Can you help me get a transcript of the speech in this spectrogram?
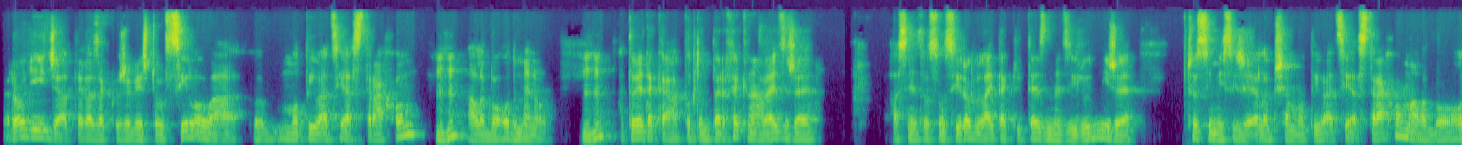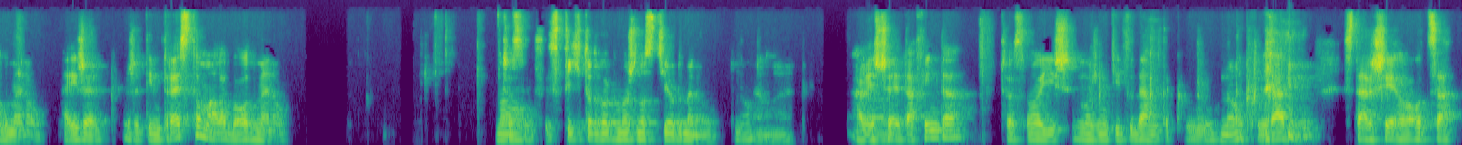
rodič a teraz akože vieš tou silou a motivácia strachom uh-huh. alebo odmenou. Uh-huh. A to je taká potom perfektná vec, že vlastne to som si robil aj taký test medzi ľuďmi, že čo si myslíš, že je lepšia motivácia strachom alebo odmenou? Hej, že, že tým trestom alebo odmenou? No, z týchto dvoch možností odmenou. No. Ale A vieš, čo je tá finta? Čo vidíš, možno ti tu dám takú, no. takú radu staršieho otca.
